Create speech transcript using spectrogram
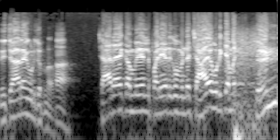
നീ ചാരായം കുടിച്ചിട്ടുണ്ടോ? ആ. ചാരായ കമ്പനിയിൽ പണിയെടുക്കുമ്പോ പിന്നെ ചായ കുടിക്കാൻ പറ്റും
